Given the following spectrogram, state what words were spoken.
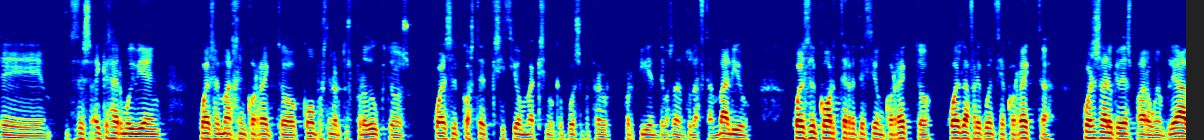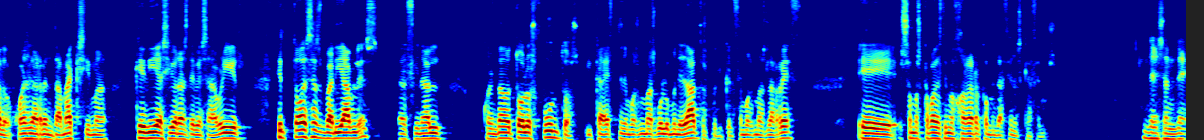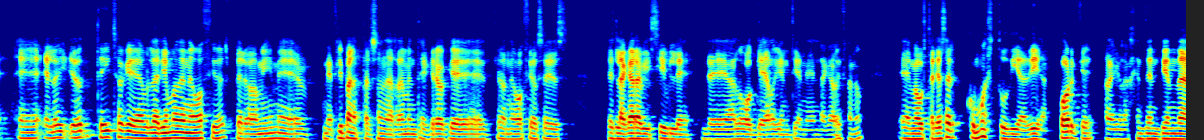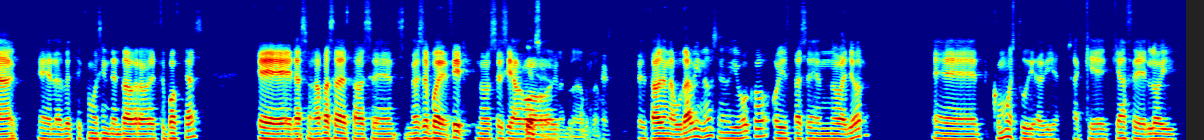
Eh, entonces hay que saber muy bien cuál es el margen correcto, cómo posicionar tus productos, cuál es el coste de adquisición máximo que puedes soportar por cliente basado en tu lifetime value, cuál es el corte de retención correcto, cuál es la frecuencia correcta, cuál es el salario que debes pagar a un empleado, cuál es la renta máxima, qué días y horas debes abrir. Todas esas variables, al final, conectando todos los puntos y cada vez tenemos más volumen de datos porque crecemos más la red, eh, somos capaces de mejorar las recomendaciones que hacemos. Interesante. Eh, Eloy, yo te he dicho que hablaríamos de negocios, pero a mí me, flipan las personas realmente. Creo que, los negocios es, es, la cara visible de algo que alguien tiene en la cabeza, ¿no? Eh, me gustaría saber cómo es tu día a día, porque para que la gente entienda eh, las veces que hemos intentado grabar este podcast, la semana pasada estabas en, no se puede decir, no sé si algo... estabas en Abu Dhabi, ¿no? Si no me equivoco, hoy estás en Nueva York. Eh, ¿cómo es tu día a día? O sea, ¿qué, hace Eloy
